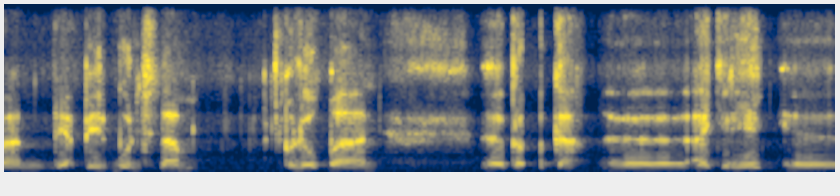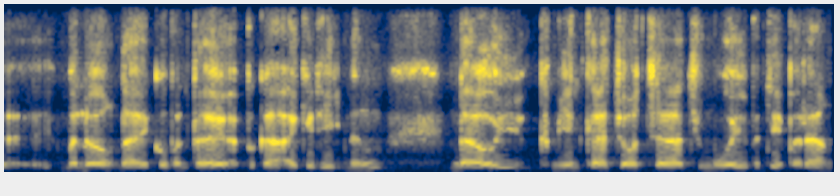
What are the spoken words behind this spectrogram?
បានរយៈពេល4ឆ្នាំក៏លោកបានប្រកាសឯករាជ្យម្ដងដែរក៏ប៉ុន្តែប្រកាសឯករាជ្យនឹងដោយគ្មានការចរចាជាមួយប្រទេសបារាំង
